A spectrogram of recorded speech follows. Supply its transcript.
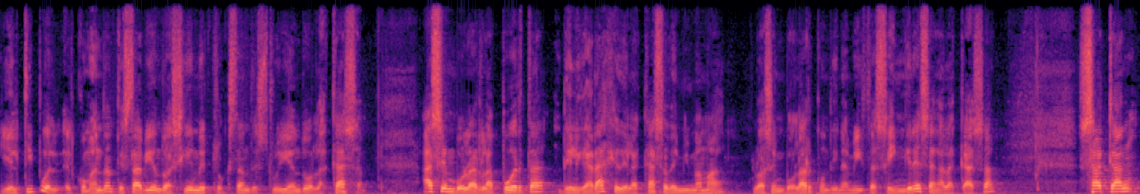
Y el tipo, el, comandante está viendo a 100 metros que están destruyendo la casa. Hacen volar la puerta del garaje de la casa de mi mamá, lo hacen volar con dinamita, se ingresan a la casa, sacan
